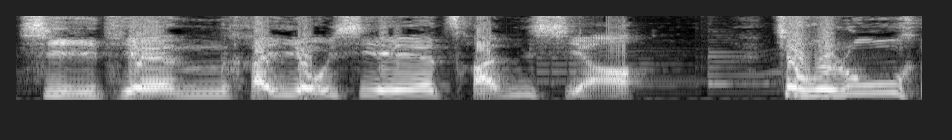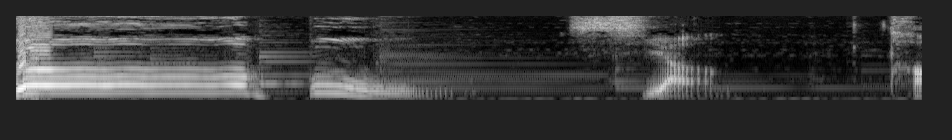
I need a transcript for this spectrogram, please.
西天还有些残霞，叫我如何不想他？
